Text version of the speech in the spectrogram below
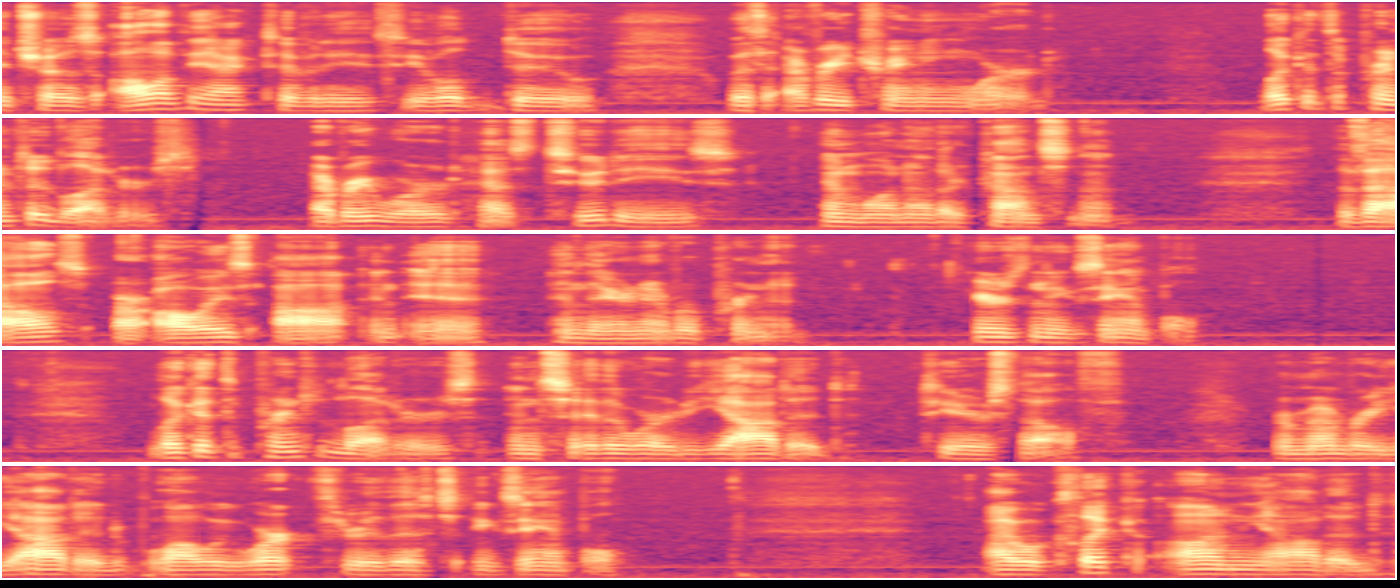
It shows all of the activities you will do with every training word. Look at the printed letters. Every word has two D's and one other consonant. The vowels are always ah and i and they are never printed. Here's an example. Look at the printed letters and say the word yachted to yourself. Remember yachted while we work through this example. I will click on yachted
